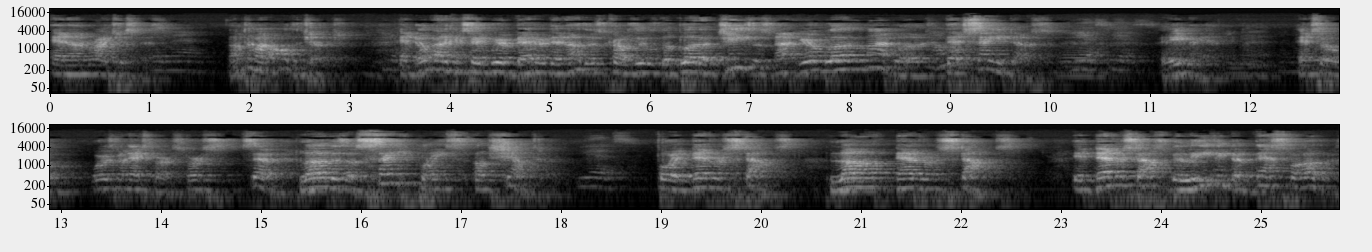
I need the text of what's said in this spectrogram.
and unrighteousness. I'm talking about all the church. And nobody can say we're better than others because it was the blood of Jesus, not your blood or my blood, oh. that saved us. Yes, yes. Amen. Amen. And so, where's my next verse? Verse 7. Love is a safe place of shelter. Yes. For it never stops. Love never stops. It never stops believing the best for others.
